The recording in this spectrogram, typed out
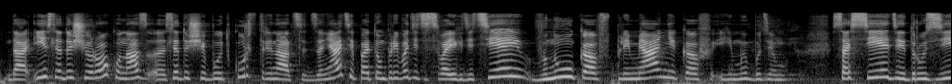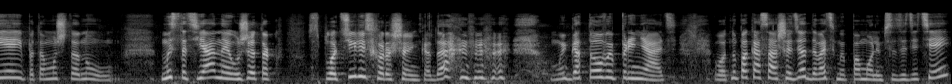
Да, и следующий урок у нас, э, следующий будет курс 13 занятий, поэтому приводите своих детей, внуков, племянников, и мы будем соседей, друзей, потому что ну, мы с Татьяной уже так сплотились хорошенько, да? мы готовы принять. Вот. Ну, пока Саша идет, давайте мы помолимся за детей.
